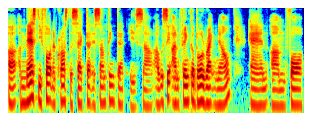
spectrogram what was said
uh, a mass default across the sector is something that is, uh, I would say, unthinkable right now. And um, for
